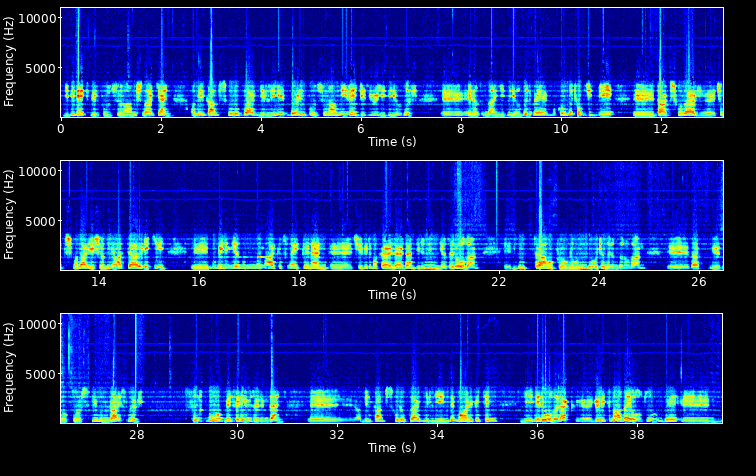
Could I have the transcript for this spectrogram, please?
gibi net bir pozisyon almışlarken Amerikan Psikologlar Birliği bir pozisyon almayı reddediyor 7 yıldır. Ee, en azından 7 yıldır ve bu konuda çok ciddi e, tartışmalar, e, çatışmalar yaşanıyor. Hatta öyle ki e, bu benim yazımın arkasına eklenen e, çeviri makalelerden birinin yazarı olan e, bizim travma programının da hocalarından olan e, e, Doktor Steven Reisner sırf bu mesele üzerinden e, Amerikan Psikologlar Birliği'nde muhalefetin lideri olarak e, yönetime aday oldu ve e,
